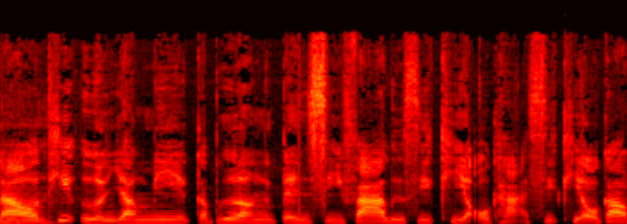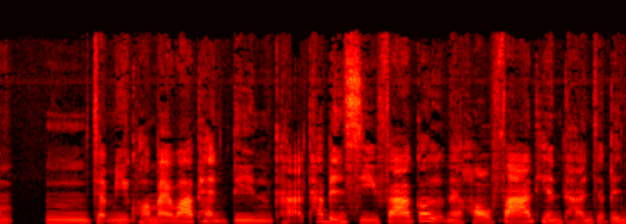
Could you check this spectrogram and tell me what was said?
แล้วที่อื่นยังมีกระเบื้องเป็นสีฟ้าหรือสีเขียวค่ะ สีเขียวก็ อืมจะมีความหมายว่าแผ่นดินค่ะ ถ้าเป็นสีฟ้าก็อยู่ในหอฟ้าเทียนฐานจะเป็น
